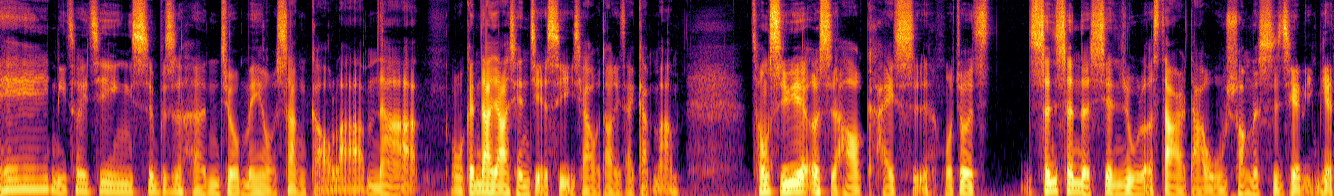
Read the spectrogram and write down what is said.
哎，你最近是不是很久没有上稿啦？”那我跟大家先解释一下，我到底在干嘛。从十一月二十号开始，我就。深深的陷入了萨尔达无双的世界里面，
